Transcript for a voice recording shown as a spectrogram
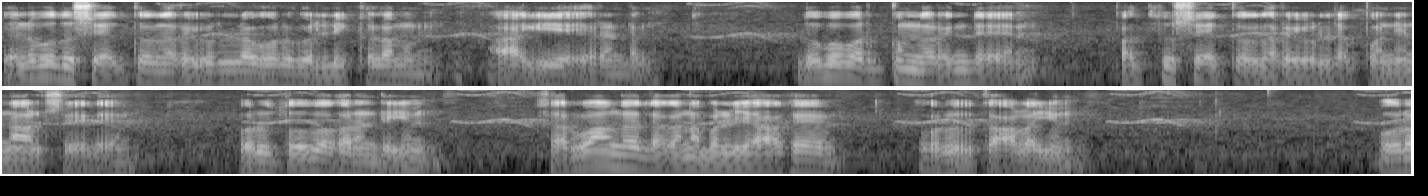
எழுபது சேக்கல் நிறைவுள்ள ஒரு வெள்ளிக்கிழமும் ஆகிய இரண்டும் தூபவர்க்கம் நிறைந்த பத்து சேக்கல் நிறையுள்ள பொன்னினால் செய்த ஒரு தூபகரண்டியும் சர்வாங்க தகன பலியாக ஒரு காளையும் ஒரு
